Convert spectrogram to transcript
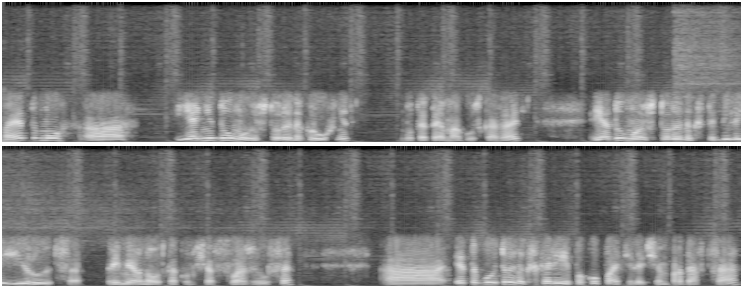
Поэтому а, я не думаю, что рынок рухнет. Вот это я могу сказать. Я думаю, что рынок стабилизируется примерно вот как он сейчас сложился. А, это будет рынок скорее покупателя, чем продавца.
